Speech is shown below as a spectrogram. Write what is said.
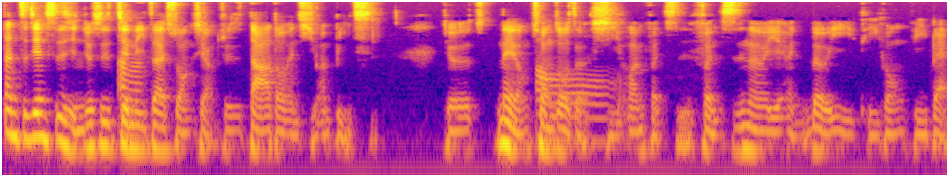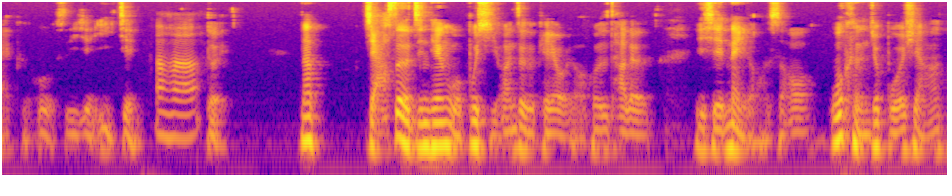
但这件事情就是建立嗯在双向，就是大家都很喜欢彼此，就是内容创作者哦喜欢粉丝，粉丝呢也很乐意提供 feedback 或者是一些意见。嗯哼，对，那假设今天我不喜欢这个 KOL 或者他的一些内容的时候，我可能就不会想要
